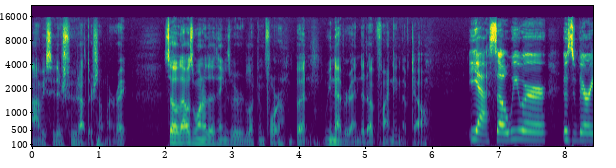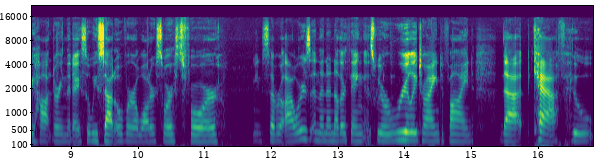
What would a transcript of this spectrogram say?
obviously there's food out there somewhere, right? So that was one of the things we were looking for, but we never ended up finding the cow. Yeah, so we were. It was very hot during the day, so we sat over a water source for, I mean, several hours. And then another thing is we were really trying to find that calf who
